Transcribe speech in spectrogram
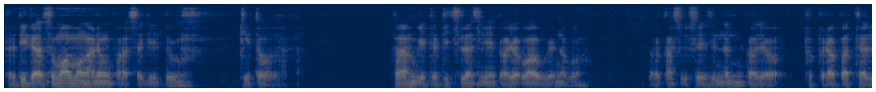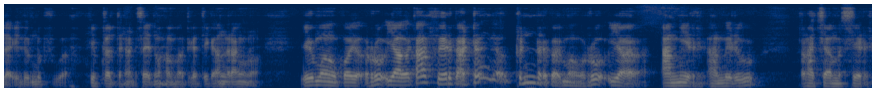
Dan tidak semua mengandung fase gitu ditolak. Paham gitu, dijelasin kayak wow ya apa kasusnya sinten kayak beberapa dalil ilmu nubuah hebat dengan Said Muhammad ketika nerang no. Ya mau kayak ru'ya kafir kadang ya bener kayak mau ru'ya Amir, Amir raja Mesir.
